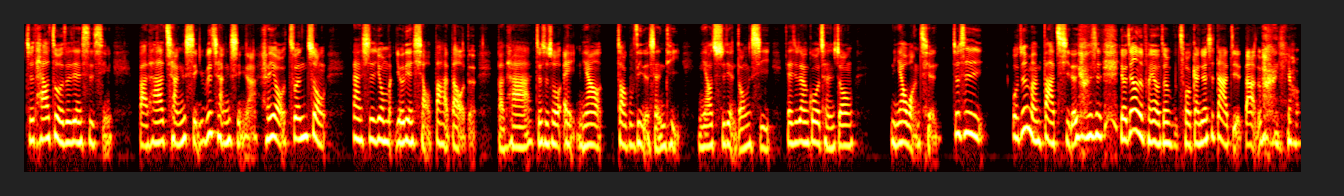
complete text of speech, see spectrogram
就是他要做这件事情。把他强行不是强行啊，很有尊重，但是又有点小霸道的，把他就是说，哎，你要照顾自己的身体，你要吃点东西，在这段过程中你要往前，就是我觉得蛮霸气的，就是有这样的朋友真不错，感觉是大姐大的朋友，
